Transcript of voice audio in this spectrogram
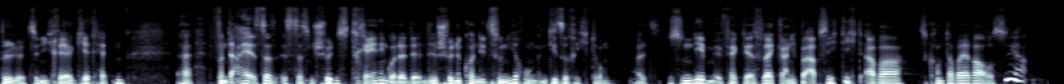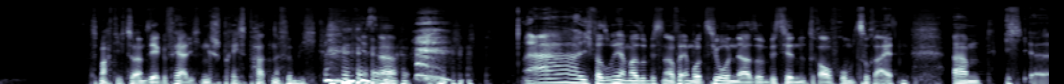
blödsinnig reagiert hätten. Äh, von daher ist das, ist das ein schönes Training oder eine schöne Konditionierung in diese Richtung. Als ist so ein Nebeneffekt, der ist vielleicht gar nicht beabsichtigt, aber es kommt dabei raus. Ja. Das macht dich zu einem sehr gefährlichen Gesprächspartner für mich. äh, Ah, ich versuche ja mal so ein bisschen auf Emotionen da so ein bisschen drauf rumzureiten. Ähm, ich äh,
